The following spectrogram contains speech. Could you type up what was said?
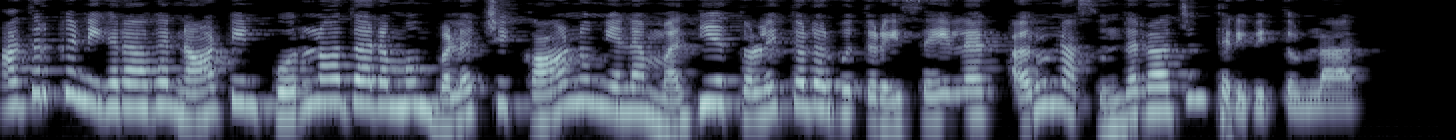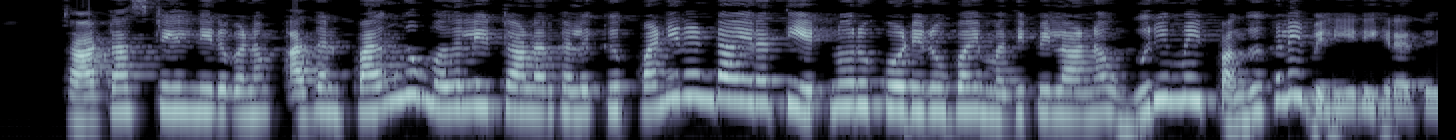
அதற்கு நிகராக நாட்டின் பொருளாதாரமும் வளர்ச்சி காணும் என மத்திய தொலைத்தொடர்பு துறை செயலர் அருணா சுந்தரராஜன் தெரிவித்துள்ளார். டாடா ஸ்டீல் நிறுவனம் அதன் பங்கு முதலீட்டாளர்களுக்கு பனிரெண்டாயிரத்தி எட்நூறு கோடி ரூபாய் மதிப்பிலான உரிமை பங்குகளை வெளியிடுகிறது.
